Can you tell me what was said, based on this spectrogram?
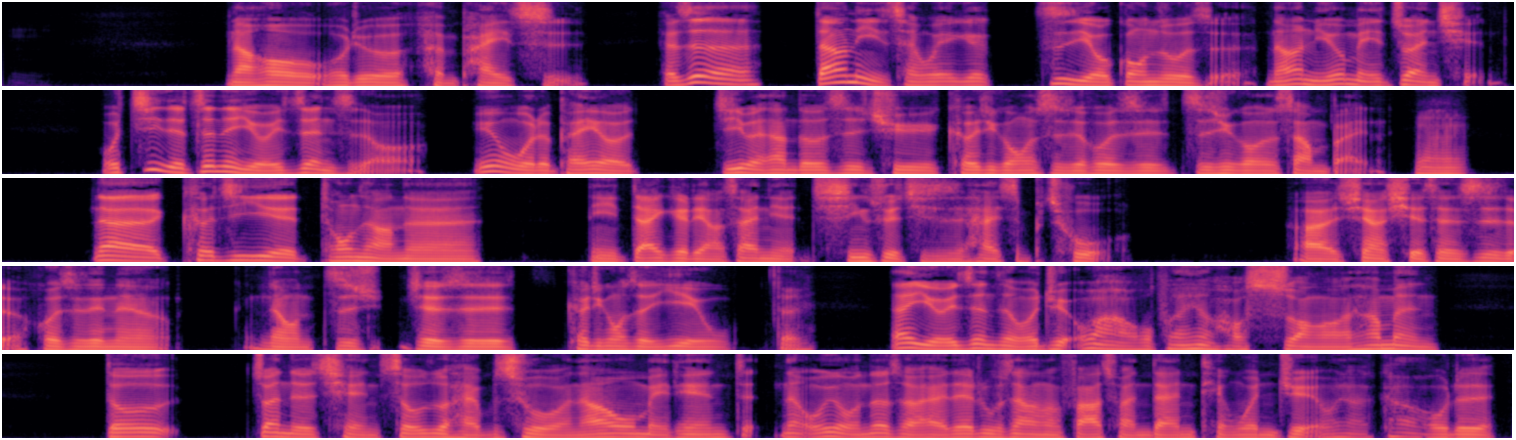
然后我就很排斥。可是呢，当你成为一个自由工作者，然后你又没赚钱。我记得真的有一阵子哦，因为我的朋友基本上都是去科技公司或者是咨询公司上班。嗯，那科技业通常呢，你待个两三年，薪水其实还是不错啊。像写程式的，或者是那种那种咨询，就是科技公司的业务。对。那有一阵子，我觉得哇，我朋友好爽哦，他们都赚的钱收入还不错。然后我每天在那，我有那时候还在路上发传单、填问卷。我想看我的。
